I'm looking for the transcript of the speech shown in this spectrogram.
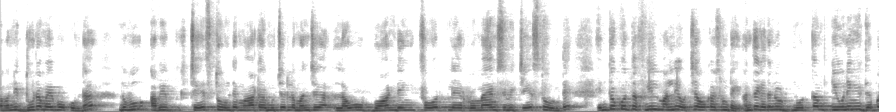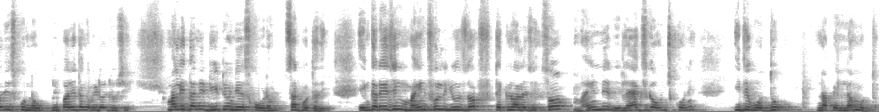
అవన్నీ దూరం అయిపోకుండా నువ్వు అవి చేస్తూ ఉంటే మాట ముచ్చట్లు మంచిగా లవ్ బాండింగ్ ఫోర్ ప్లే రొమాన్స్ ఇవి చేస్తూ ఉంటే ఎంతో కొంత ఫీల్ మళ్ళీ వచ్చే అవకాశం ఉంటాయి. అంతే కదా నువ్వు మొత్తం ట్యూనింగ్ దెబ్బ తీసుకున్నావు విపరీతంగా వీడియో చూసి. మళ్ళీ దాన్ని డీట్యూన్ చేసుకోవడం సరిపోతుంది. Encouraging mindful use of technology so మైండ్ని రిలాక్స్గా ఉంచుకొని ఇది వద్దు నా పిల్లం వద్దు.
